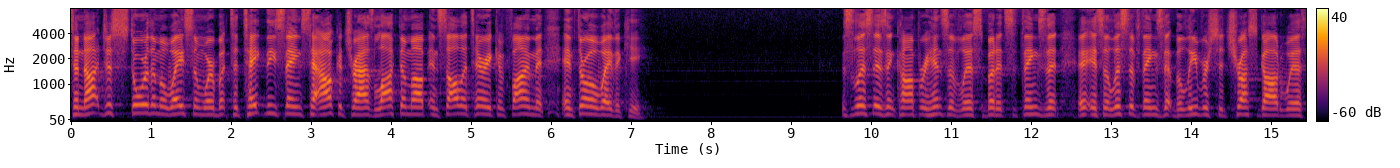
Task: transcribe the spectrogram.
To not just store them away somewhere, but to take these things to Alcatraz, lock them up in solitary confinement, and throw away the key. This list isn't comprehensive list, but it's things that it's a list of things that believers should trust God with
